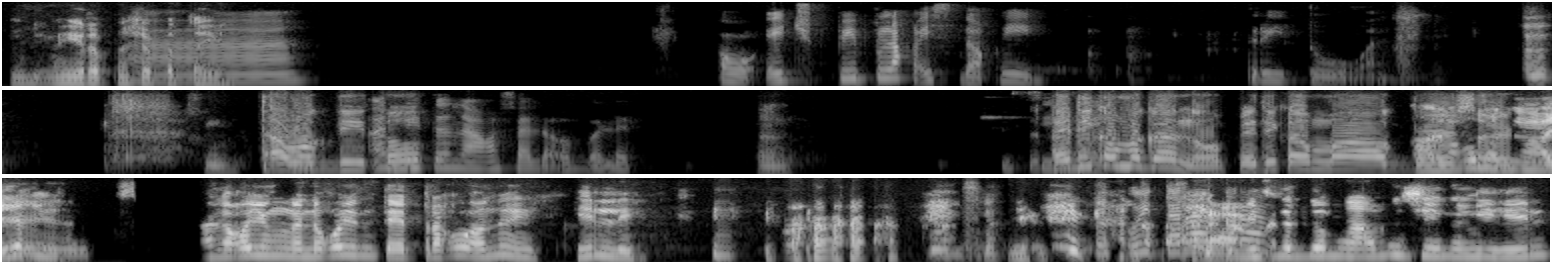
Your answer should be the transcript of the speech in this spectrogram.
Hindi, mahirap na siya patay. Ah, Oh, HP block is the key. 3, 2, 1. Tawag dito, Andito na ako sa loob ulit. Hmm. Si pwede Zay. ka mag ano, pwede ka mag berserker. eh. Kala ko yung ano ko, yung tetra ko, ano eh, heal eh. Uy, tara. Imbis na dumami siya nang heal.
